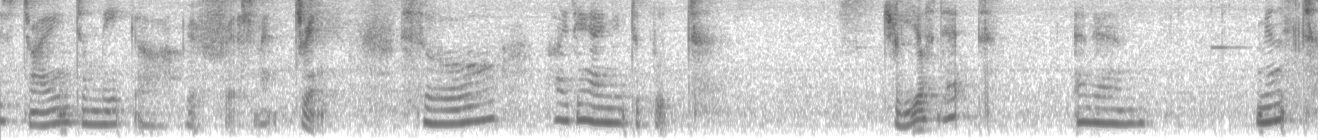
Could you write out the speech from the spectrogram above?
is trying to make a refreshment drinks. So I think I need to put three of that and then mint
